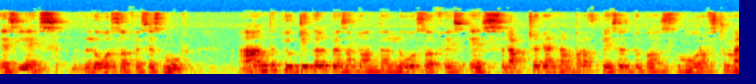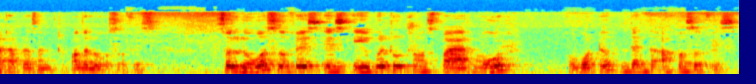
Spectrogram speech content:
is less, lower surface is more and the cuticle present on the lower surface is ruptured at number of places because more of stomata present on the lower surface. So lower surface is able to transpire more water than the upper surface.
